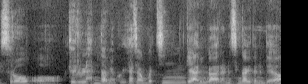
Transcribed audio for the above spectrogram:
서로 어, 교류를 한다면 그게 가장 멋진 게 아닌가라는 생각이 드는데요.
